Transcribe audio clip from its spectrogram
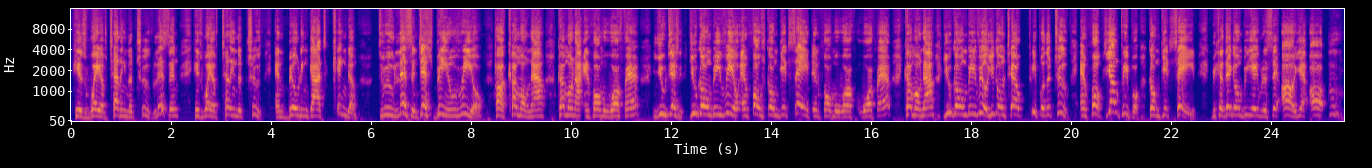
His way of telling the truth, listen, his way of telling the truth and building God's kingdom through listen, just being real. Huh, come on now. Come on now, informal warfare. You just you gonna be real and folks gonna get saved in formal war- warfare. Come on now. You gonna be real. You gonna tell people the truth. And folks, young people gonna get saved because they're gonna be able to say, oh yeah, oh mm.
